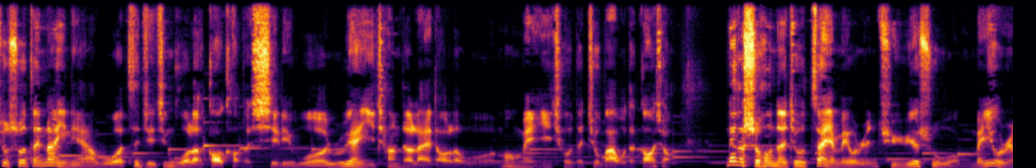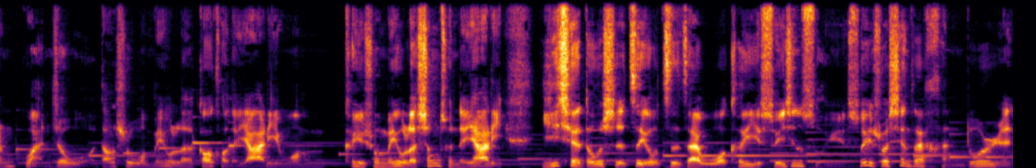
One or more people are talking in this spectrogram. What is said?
就说在那一年啊，我自己经过了高考的洗礼，我如愿以偿的来到了我梦寐以求的九八五的高校。那个时候呢，就再也没有人去约束我，没有人管着我。当时我没有了高考的压力，我。可以说没有了生存的压力，一切都是自由自在，我可以随心所欲。所以说，现在很多人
